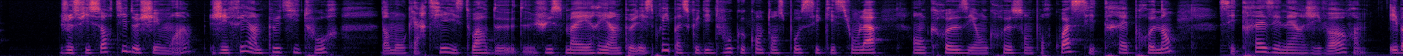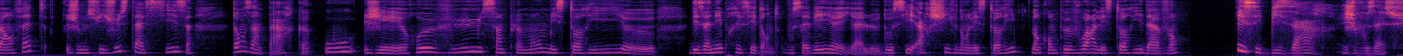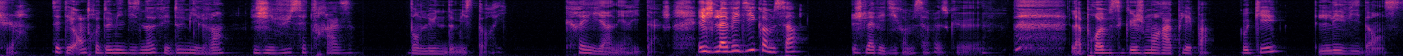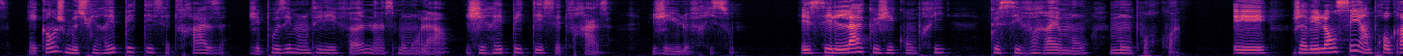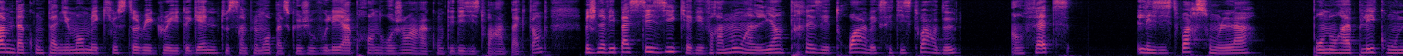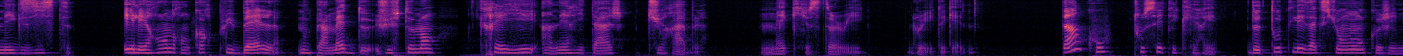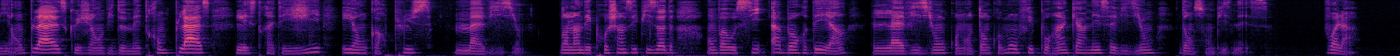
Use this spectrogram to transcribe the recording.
Je suis sortie de chez moi, j'ai fait un petit tour dans mon quartier, histoire de, juste m'aérer un peu l'esprit, parce que dites-vous que quand on se pose ces questions-là, on creuse et on creuse son pourquoi, c'est très prenant, c'est très énergivore. Et ben en fait, je me suis juste assise dans un parc où j'ai revu simplement mes stories euh, des années précédentes. Vous savez, il y a le dossier archive dans les stories, donc on peut voir les stories d'avant. Et c'est bizarre, je vous assure. C'était entre 2019 et 2020, j'ai vu cette phrase dans l'une de mes stories créer un héritage. Et je l'avais dit comme ça. Je l'avais dit comme ça parce que la preuve, c'est que je m'en rappelais pas. Ok? L'évidence. Et quand je me suis répété cette phrase, j'ai posé mon téléphone à ce moment-là, j'ai répété cette phrase, j'ai eu le frisson. Et c'est là que j'ai compris que c'est vraiment mon pourquoi. Et j'avais lancé un programme d'accompagnement Make Your Story Great Again, tout simplement parce que je voulais apprendre aux gens à raconter des histoires impactantes, mais je n'avais pas saisi qu'il y avait vraiment un lien très étroit avec cette histoire de... En fait, les histoires sont là pour nous rappeler qu'on existe et les rendre encore plus belles nous permettent de justement créer un héritage durable. Make your story great again. D'un coup, tout s'est éclairé de toutes les actions que j'ai mis en place, que j'ai envie de mettre en place, les stratégies et encore plus ma vision. Dans l'un des prochains épisodes, on va aussi aborder hein, la vision qu'on entend, comment on fait pour incarner sa vision dans son business. Voilà,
